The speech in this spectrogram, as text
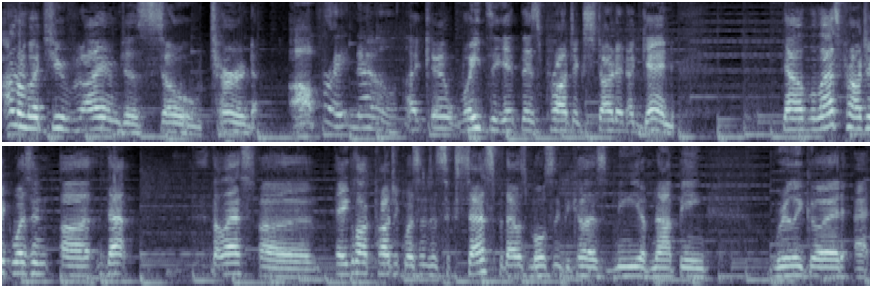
I don't know about you, but I am just so turned up right now. I can't wait to get this project started again. Now, the last project wasn't uh, that. The last uh, Egglocke project wasn't a success, but that was mostly because me of not being really good at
